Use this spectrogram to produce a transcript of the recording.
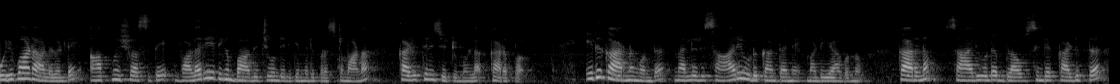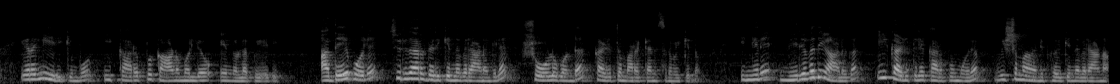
ഒരുപാട് ആളുകളുടെ ആത്മവിശ്വാസത്തെ വളരെയധികം ബാധിച്ചുകൊണ്ടിരിക്കുന്ന ഒരു പ്രശ്നമാണ് കഴുത്തിന് ചുറ്റുമുള്ള കറുപ്പ്. ഇത് കാരണം കൊണ്ട് നല്ലൊരു സാരി ഉടുക്കാൻ തന്നെ മടിയാകുന്നു. കാരണം സാരിയുടെ ബ്ലൗസിന്റെ കഴുത്ത് ഇറങ്ങിയിരിക്കുമ്പോൾ ഈ കറുപ്പ് കാണുമല്ലോ എന്നുള്ള പേടി. അതേപോലെ ചുരിദാർ ധരിക്കുന്നവരാണെങ്കിൽ ഷോൾ കൊണ്ട് കഴുത്ത് മറയ്ക്കാൻ ശ്രമിക്കുന്നു. ഇങ്ങനെ നിരവധി ആളുകൾ ഈ കഴുത്തിലെ കറുപ്പ് മൂലം വിഷമം അനുഭവിക്കുന്നവരാണ്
